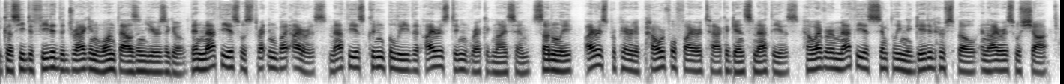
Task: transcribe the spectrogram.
because he defeated the dragon 1000 years ago. Then Matthias was threatened by Iris. Matthias couldn't believe that Iris didn't recognize him. Suddenly, Iris prepared a powerful fire attack against Matthias. However, Matthias simply negated her spell and Iris was shocked.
